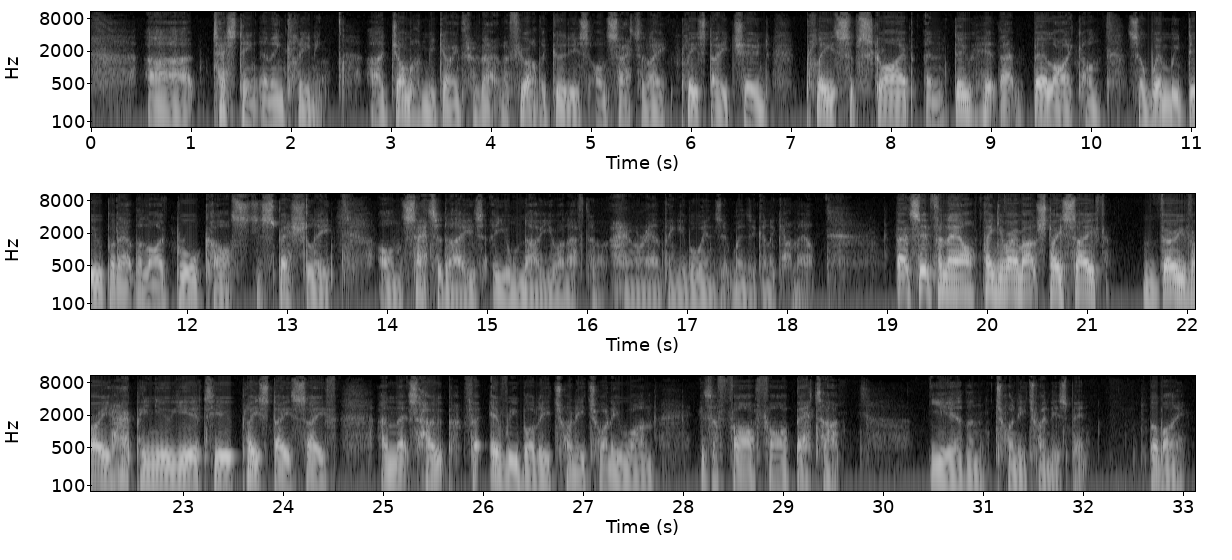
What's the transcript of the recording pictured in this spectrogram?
uh, testing and then cleaning. Uh, Jonathan will be going through that and a few other goodies on Saturday. Please stay tuned. Please subscribe and do hit that bell icon so when we do put out the live broadcasts, especially on Saturdays, you'll know. You won't have to hang around thinking, well, when's it, when's it going to come out? That's it for now. Thank you very much. Stay safe. Very, very happy new year to you. Please stay safe and let's hope for everybody 2021 is a far, far better year than 2020 has been. Bye bye.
